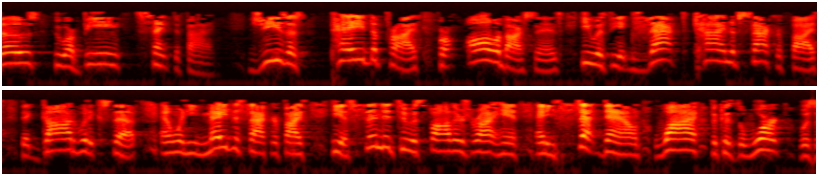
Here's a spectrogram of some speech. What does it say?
those who are being sanctified. Jesus paid the price for all of our sins. He was the exact kind of sacrifice that God would accept. And when he made the sacrifice, he ascended to his Father's right hand and he sat down. Why? Because the work was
